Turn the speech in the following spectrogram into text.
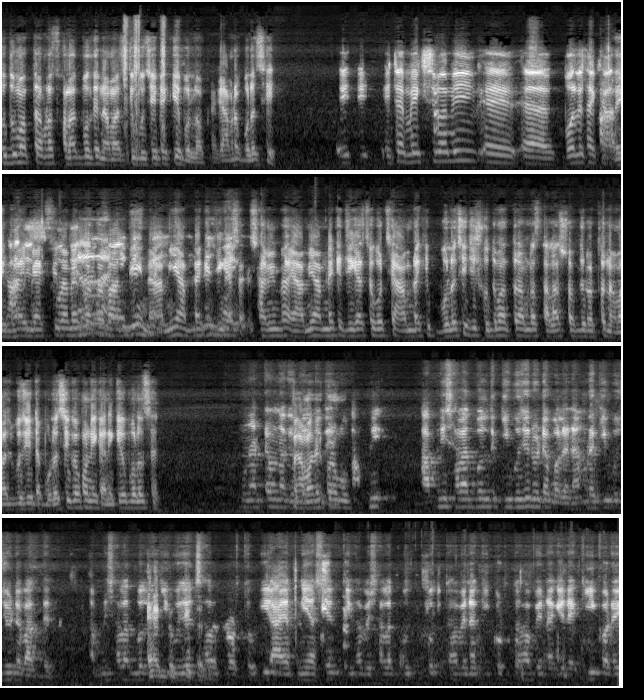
শুধুমাত্র আমরা সলাৎ বলতে নামাজকে বুঝি এটা কে বলল আপনাকে? আমরা বলেছি? এ- এ- এটা ম্যাক্সিমামই বলে থাকে আরে ভাই ম্যাক্সিমামের কথা বাদ দিন। আমি আপনাকে জিজ্ঞাসা স্বামী ভাই আমি আপনাকে জিজ্ঞাসা করছি আমরা কি বলেছি যে শুধুমাত্র আমরা সালাদ শব্দের অর্থ নামাজ বুঝি? এটা বলেছি কখন এখানে? কেউ বলেছে? আমাদের। আপনি আপনি সালাদ বলতে কি বুঝেন ওটা বলেন আমরা কি বুঝি ওটা বাদ দেন। আপনি সালাদ বলতে কি বুঝেন? সালাদের অর্থ কি? আয়াত নিয়ে আসেন কীভাবে সালাদ করতে হবে না কি করতে হবে নাকি এটা কি করে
